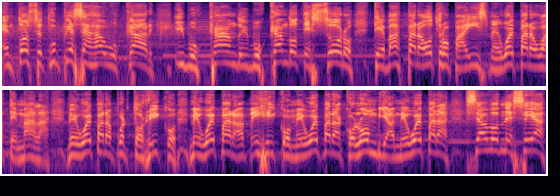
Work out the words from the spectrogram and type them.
Entonces tú empiezas a buscar y buscando y buscando tesoro. Te vas para otro país. Me voy para Guatemala, me voy para Puerto Rico, me voy para México, me voy para Colombia, me voy para sea donde sea.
